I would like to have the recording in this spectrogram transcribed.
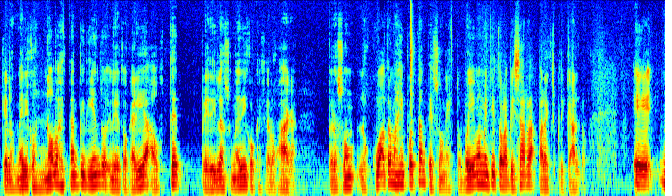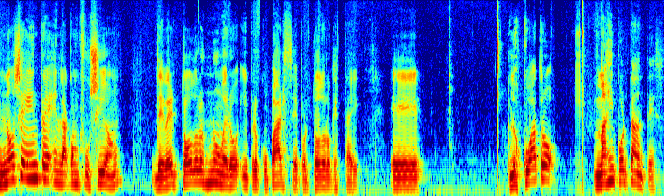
que los médicos no los están pidiendo y le tocaría a usted pedirle a su médico que se los haga. Pero son los cuatro más importantes son estos. Voy un momentito a la pizarra para explicarlo. Eh, no se entre en la confusión de ver todos los números y preocuparse por todo lo que está ahí. Eh, los cuatro más importantes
